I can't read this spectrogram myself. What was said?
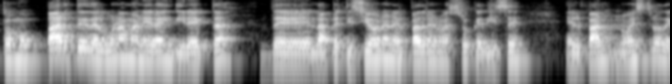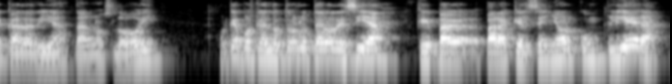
como parte de alguna manera indirecta de la petición en el Padre Nuestro que dice, el pan nuestro de cada día, dánoslo hoy. ¿Por qué? Porque el doctor Lutero decía que para, para que el Señor cumpliera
